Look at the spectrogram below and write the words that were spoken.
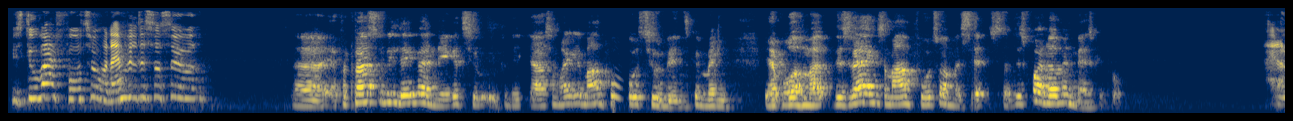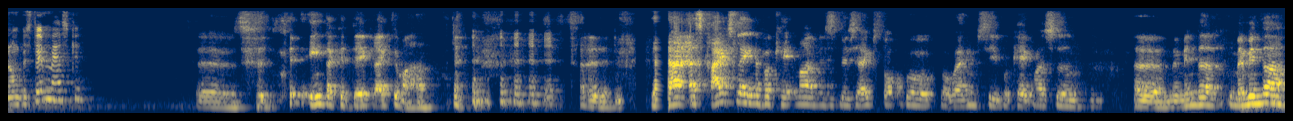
Hvis du var et foto, hvordan ville det så se ud? Uh, ja, for det første ville det ikke være negativt, fordi jeg er som regel et meget positivt menneske, men jeg bryder mig desværre ikke så meget om foto af mig selv, så det skulle jeg noget med en maske på. Er der nogen bestemt maske? Uh, en, der kan dække rigtig meget. jeg er skrækslagende for kamera, hvis, hvis jeg ikke står på, på, hvad kan man sige, på kamerasiden. Uh, med, mindre, med mindre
